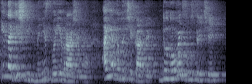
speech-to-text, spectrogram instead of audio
І надішліть мені свої враження. А я буду чекати. До нових зустрічей!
